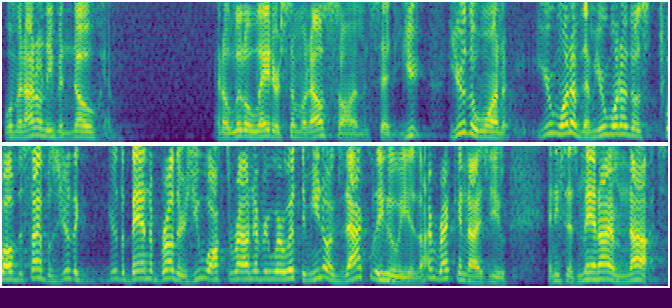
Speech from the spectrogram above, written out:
Woman, I don't even know him. And a little later, someone else saw him and said, you, You're the one, you're one of them. You're one of those 12 disciples. You're the, you're the band of brothers. You walked around everywhere with him. You know exactly who he is. I recognize you. And he says, Man, I am not.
